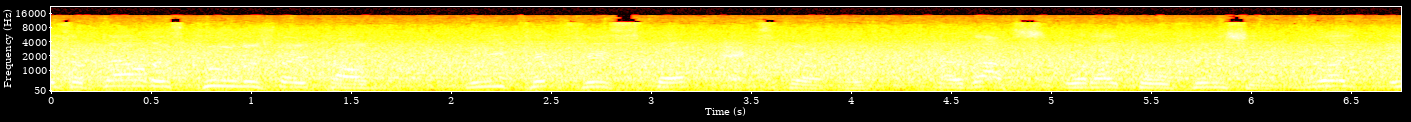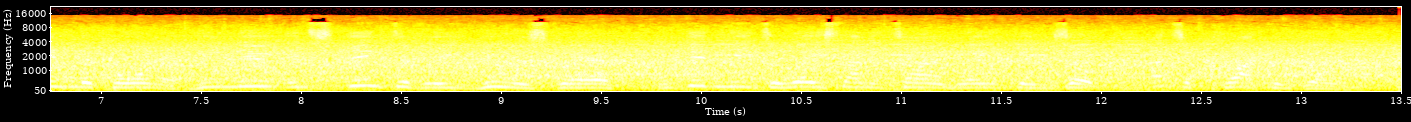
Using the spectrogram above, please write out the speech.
is about as cool as they come. He picked his spot expertly. Now that's what I call finishing, right in the corner. He knew instinctively who was square and didn't need to waste any time weighing things up. That's a cracking goal.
